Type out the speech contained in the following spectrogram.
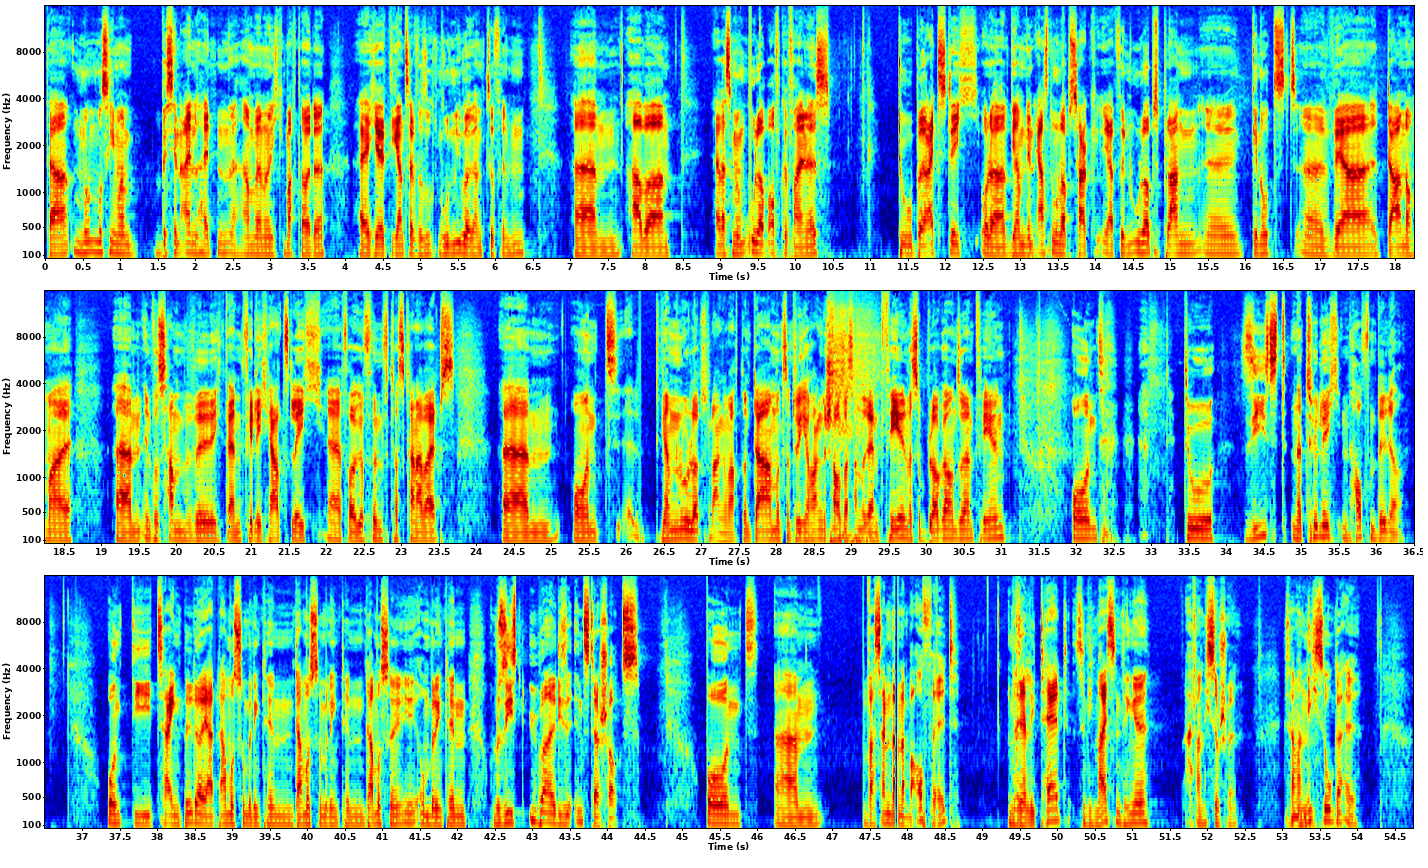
Da muss ich mal ein bisschen einleiten. Haben wir noch nicht gemacht heute. Äh, ich habe die ganze Zeit versucht, einen guten Übergang zu finden. Ähm, aber äh, was mir im Urlaub aufgefallen ist, du bereitest dich, oder wir haben den ersten Urlaubstag ja für den Urlaubsplan äh, genutzt. Wer da nochmal ähm, Infos haben will, da empfehle ich herzlich Folge 5 Toskana Vibes. Ähm, und äh, wir haben einen Urlaubsplan gemacht und da haben wir uns natürlich auch angeschaut, was andere empfehlen, was so Blogger und so empfehlen. Und du siehst natürlich einen Haufen Bilder und die zeigen Bilder, ja, da musst du unbedingt hin, da musst du unbedingt hin, da musst du unbedingt hin und du siehst überall diese Insta-Shots. Und ähm, was einem dann aber auffällt, in Realität sind die meisten Dinge einfach nicht so schön. Ist einfach mhm. nicht so geil.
